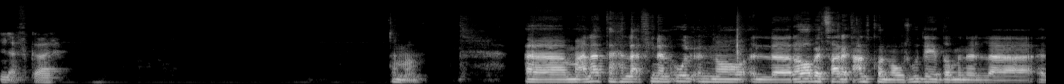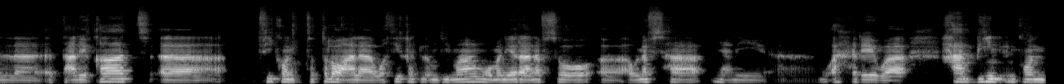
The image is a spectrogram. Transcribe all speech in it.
الأفكار تمام. آه معناتها هلا فينا نقول إنه الروابط صارت عندكم موجودة ضمن التعليقات. آه فيكم تطلعوا على وثيقة الانضمام ومن يرى نفسه آه أو نفسها يعني آه مؤهلة وحابين إنكم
